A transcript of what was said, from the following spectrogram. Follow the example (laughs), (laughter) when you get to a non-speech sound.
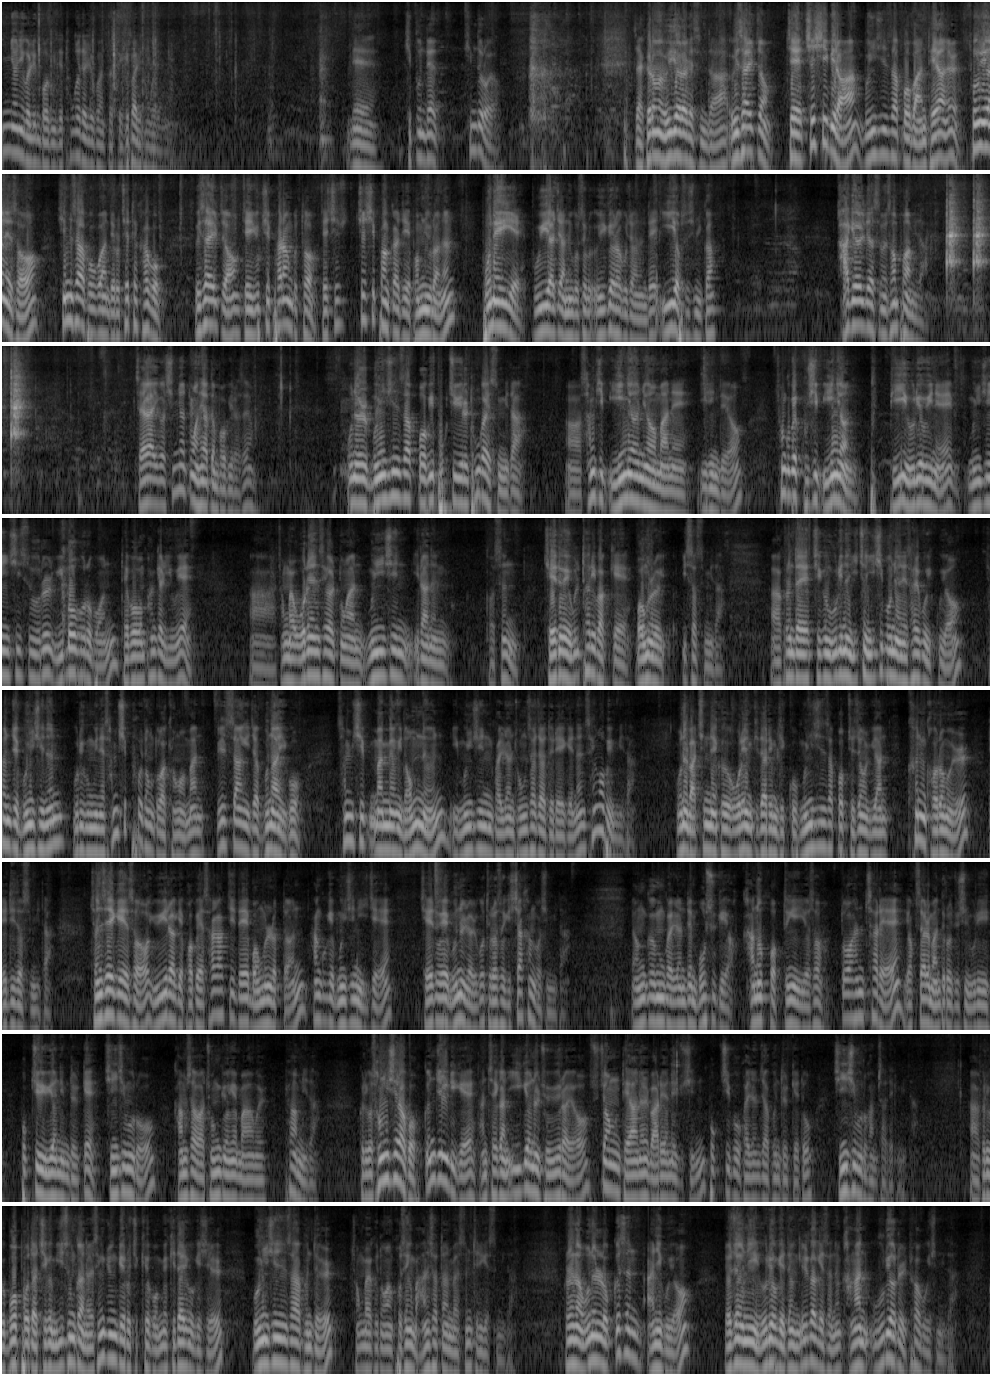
10년이 걸린 법인데 통과되려고 하니까 되게 빨리 통과되네요. 네, 기쁜데 힘들어요. (laughs) 자, 그러면 의결하겠습니다. 의사일정 제70이랑 문신사법안 대안을 소위원회에서 심사 보고한 대로 채택하고 의사일정 제68항부터 제70항까지의 법률안은 본회의에 부의하지 않는 것으로 의결하고자 하는데 이의 없으십니까? 가결되었음을 선포합니다. 제가 이거 10년 동안 해왔던 법이라서요. 오늘 문신사법이 복지위를 통과했습니다. 어, 32년여 만의 일인데요. 1992년 비의료인의 문신 시술을 위법으로 본 대법원 판결 이후에 아, 정말 오랜 세월 동안 문신이라는 것은 제도의 울타리밖에 머물러 있었습니다. 아, 그런데 지금 우리는 2025년에 살고 있고요. 현재 문신은 우리 국민의 30% 정도가 경험한 일상이자 문화이고 30만 명이 넘는 이 문신 관련 종사자들에게는 생업입니다. 오늘 마침내 그 오랜 기다림을 딛고 문신사법 제정을 위한 큰 걸음을 내딛었습니다. 전 세계에서 유일하게 법의 사각지대에 머물렀던 한국의 문신이 이제 제도의 문을 열고 들어서기 시작한 것입니다. 연금 관련된 모수개혁, 간호법 등에 이어서 또 한 차례 역사를 만들어 주신 우리 복지위원님들께 진심으로 감사와 존경의 마음을 표합니다. 그리고 성실하고 끈질기게 단체 간 이견을 조율하여 수정 대안을 마련해 주신 복지부 관련자 분들께도 진심으로 감사드립니다. 아, 그리고 무엇보다 지금 이 순간을 생중계로 지켜보며 기다리고 계실 문신사 분들 정말 그동안 고생 많으셨다는 말씀 드리겠습니다. 그러나 오늘로 끝은 아니고요. 여전히 의료계 등 일각에서는 강한 우려를 표하고 계십니다.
